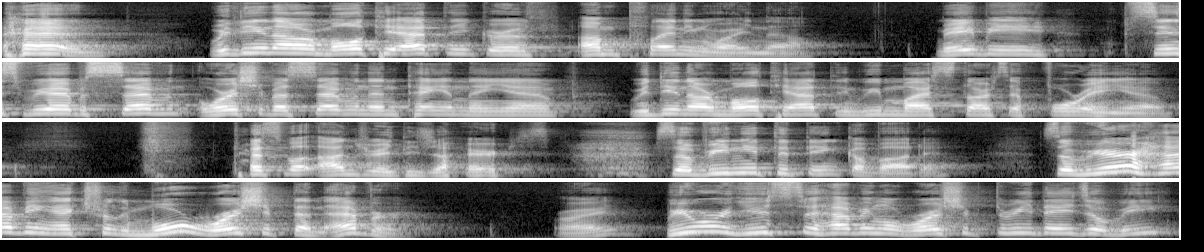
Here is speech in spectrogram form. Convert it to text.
And within our multi-ethnic groups, I'm planning right now. Maybe since we have seven worship at 7 and 10 a.m., within our multi-ethnic, we might start at 4 a.m. That's what Andre desires. So we need to think about it. So we are having actually more worship than ever, right? We were used to having a worship three days a week.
